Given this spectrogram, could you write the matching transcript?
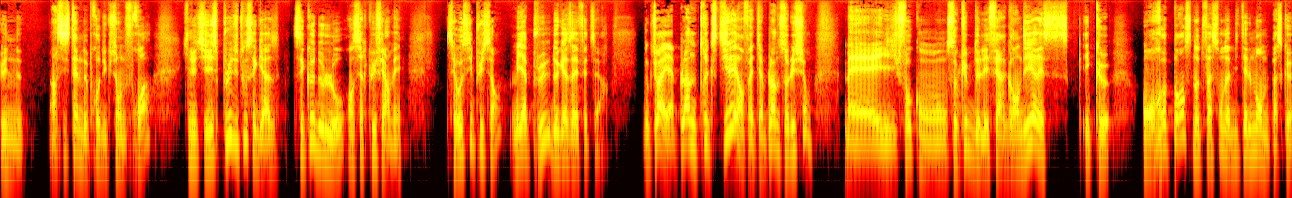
une, un système de production de froid qui n'utilise plus du tout ces gaz. C'est que de l'eau en circuit fermé. C'est aussi puissant, mais il n'y a plus de gaz à effet de serre. Donc tu vois, il y a plein de trucs stylés en fait, il y a plein de solutions. Mais il faut qu'on s'occupe de les faire grandir et, et que on repense notre façon d'habiter le monde parce que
